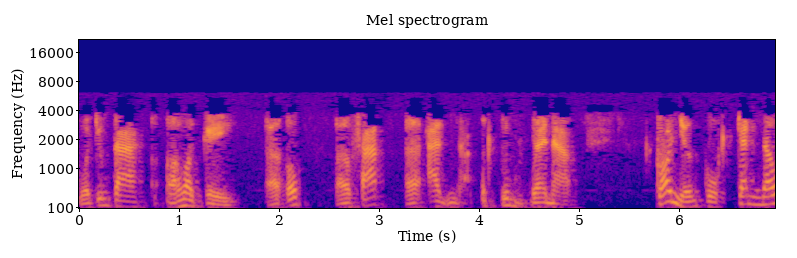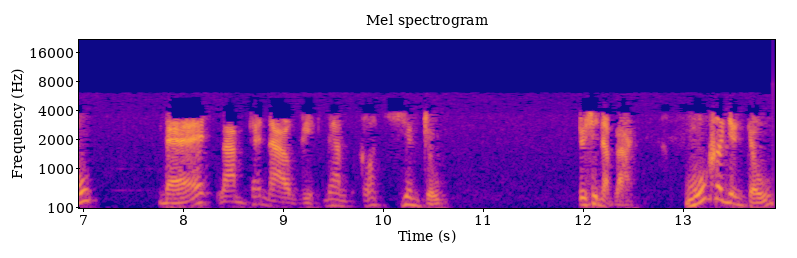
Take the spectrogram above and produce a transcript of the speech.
của chúng ta ở Hoa Kỳ, ở Úc, ở Pháp, ở Anh, ở bất cứ nơi nào có những cuộc tranh đấu để làm thế nào Việt Nam có dân chủ. Tôi xin đọc lại. Muốn có dân chủ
